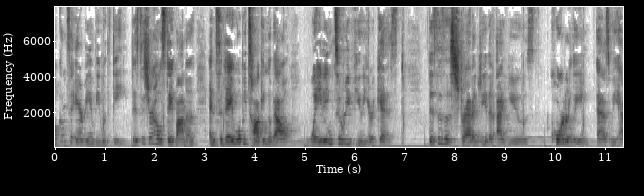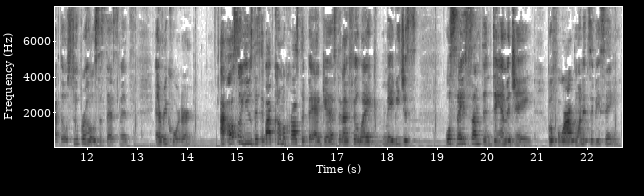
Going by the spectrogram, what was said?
Welcome to Airbnb with D. This is your host, Davana, and today we'll be talking about waiting to review your guest. This is a strategy that I use quarterly as we have those super host assessments every quarter. I also use this if I've come across a bad guest that I feel like maybe just will say something damaging before I want it to be seen.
